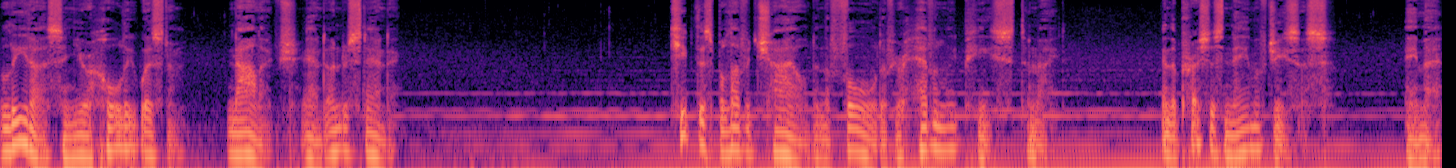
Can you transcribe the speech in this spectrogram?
Lead us in your holy wisdom, knowledge, and understanding. Keep this beloved child in the fold of your heavenly peace tonight. In the precious name of Jesus, amen.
